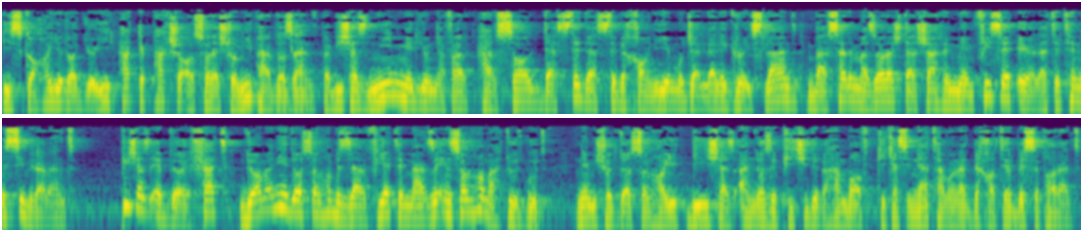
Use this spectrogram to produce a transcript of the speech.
ایستگاه های رادیویی حق پخش آثارش را می‌پردازند و بیش از نیم میلیون نفر هر سال دسته دسته به خانه مجلل گریسلند بر سر مزارش در شهر منفیس ایالت تنسی می‌روند. پیش از ابداع خط دامنی داستانها به ظرفیت مغز انسانها محدود بود. نمی‌شد داستانهایی بیش از اندازه پیچیده به هم بافت که کسی نتواند به خاطر بسپارد.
